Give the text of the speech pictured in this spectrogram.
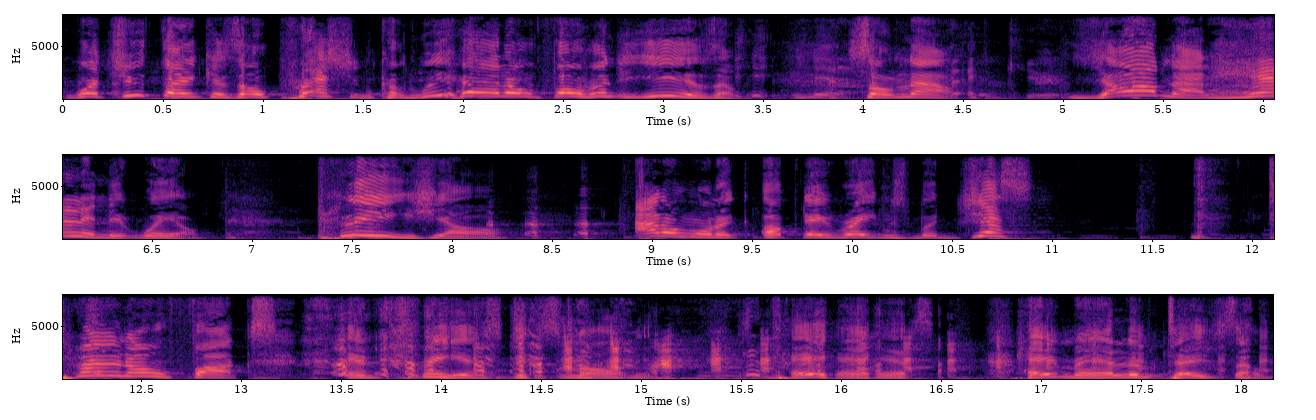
What you think is oppression, because we had over 400 years of it. Yeah. So now, y'all not handling it well. Please, y'all. I don't want to update ratings, but just turn on Fox and Friends this morning. They ass. Hey, man, let me tell you something.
